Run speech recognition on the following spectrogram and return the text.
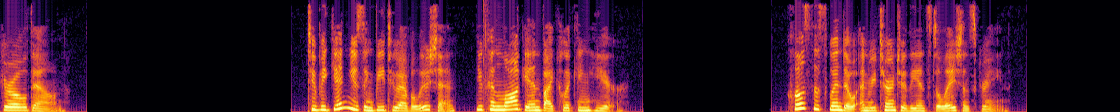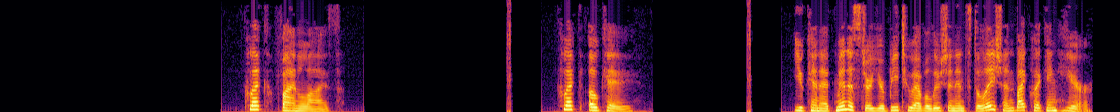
Scroll down. To begin using B2 Evolution, you can log in by clicking here. Close this window and return to the installation screen. Click Finalize. Click OK. You can administer your B2 Evolution installation by clicking here.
